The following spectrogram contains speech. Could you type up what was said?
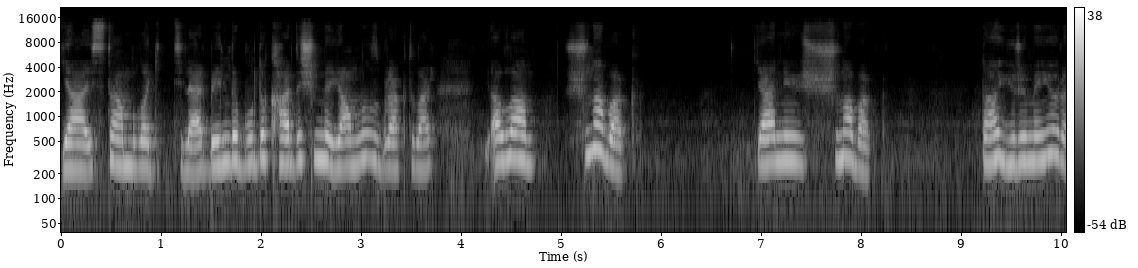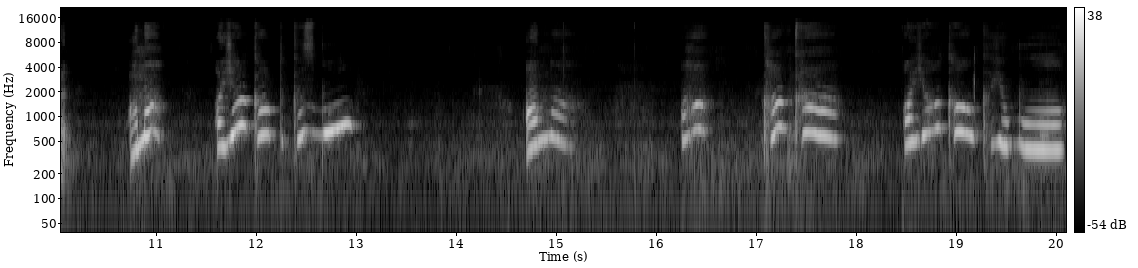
Ya İstanbul'a gittiler. Beni de burada kardeşimle yalnız bıraktılar. Allah'ım şuna bak. Yani şuna bak. Daha yürümeyi öğren. Ana! Ayağa kalktı kız bu. Ana! Aha! Kanka! Ayağa kalkıyor bu.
